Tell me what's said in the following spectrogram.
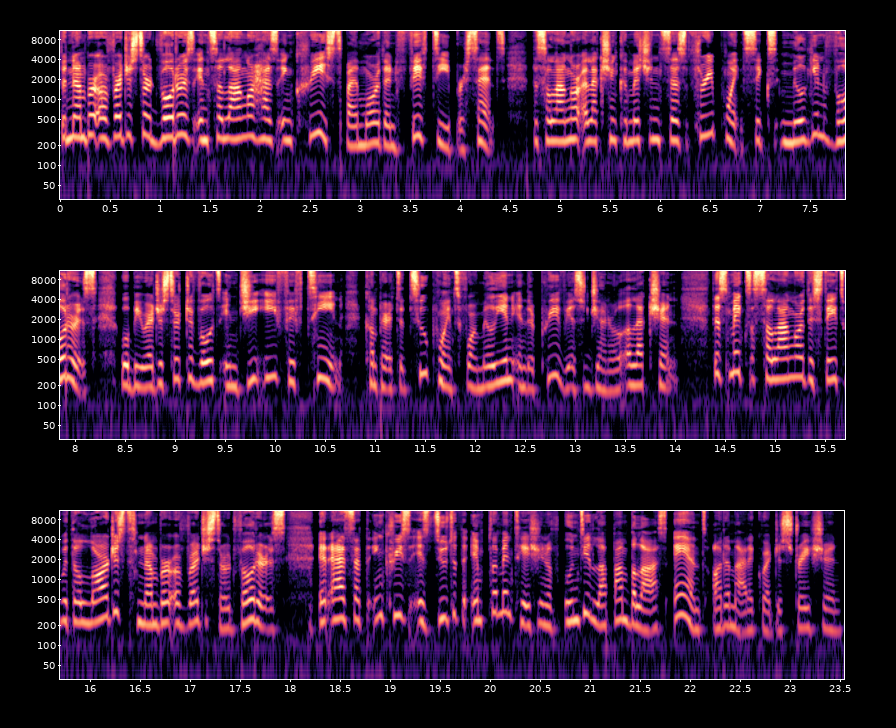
The number of registered voters in Selangor has increased by more than 50%. The Selangor Election Commission says 3.6 million voters will be registered to vote in GE15 compared to 2.4 million in the previous general election. This makes Selangor the state with the largest number of registered voters. It adds that the increase is due to the implementation of Undi 18 and automatic registration.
